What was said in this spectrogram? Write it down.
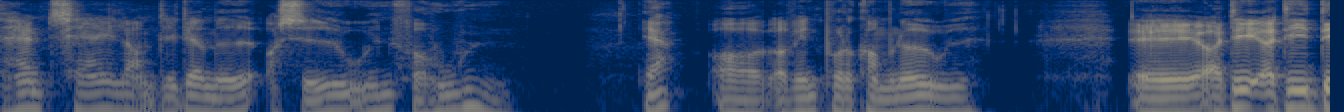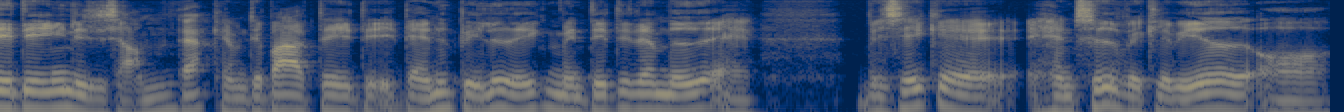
han taler om det der med at sidde uden for hulen. Ja. Og, og vente på, at der kommer noget ud. Øh, og det, og det, det, det er egentlig det samme. Ja. Kan man, det er bare det, det er et andet billede, ikke? men det er det der med, at hvis ikke uh, han sidder ved klaveret og,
